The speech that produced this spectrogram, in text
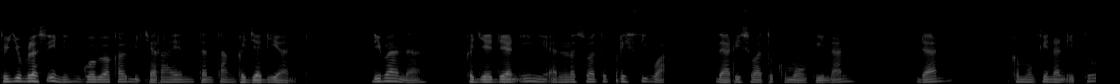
17 ini gue bakal bicarain tentang kejadian. Di mana kejadian ini adalah suatu peristiwa dari suatu kemungkinan dan kemungkinan itu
